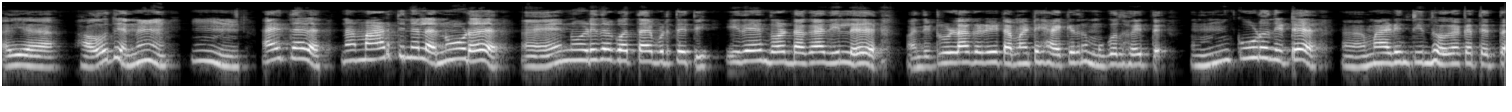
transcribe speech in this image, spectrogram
ಅಯ್ಯ ಹೌದೇನು? ಹ್ಮ್ ಆಯ್ತ ನಾ ಮಾಡ್ತೀನಲ್ಲ ನೋಡು. ಏನ್ ನೋಡಿದ್ರೆ ಗೊತ್ತಾಗ್ಬಿಡ್ತೈತಿ. ಇದೇನ್ ದೊಡ್ಡ ಅಗಾದಿಲ್ಲ ಒಂದಿಟ್ಟು ಉಳ್ಳಾಗಡ್ಡಿ ಟಮಾಟಿ ಹಾಕಿದ್ರೆ ಮುಗಿದ್ ಹೋಯ್ತು ಹ್ಮ್ ಕೂಡೊಂದಿಟ್ಟು ಮಾಡಿನ ತಿಂದು ಹೋಗಕತ್ತೈತ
